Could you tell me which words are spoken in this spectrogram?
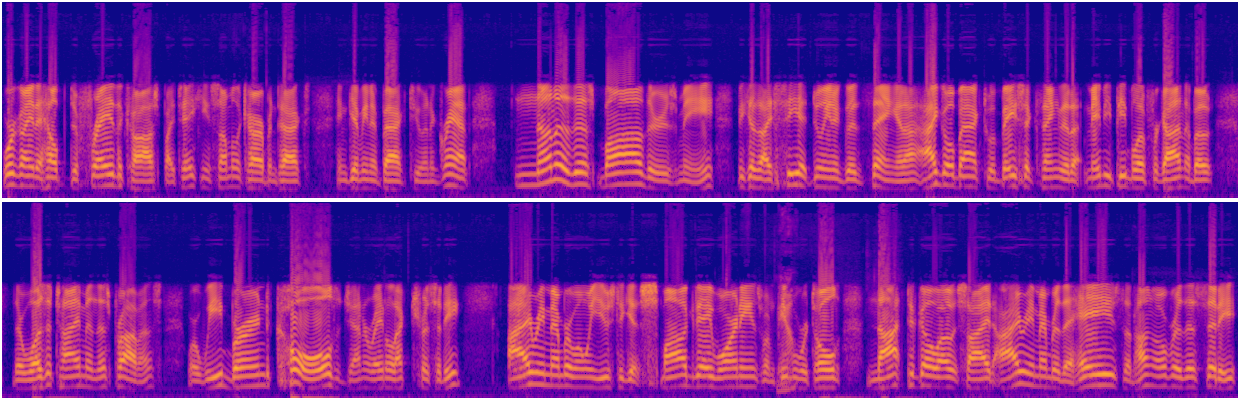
we're going to help defray the cost by taking some of the carbon tax and giving it back to you in a grant none of this bothers me because I see it doing a good thing. And I, I go back to a basic thing that maybe people have forgotten about. There was a time in this province where we burned coal to generate electricity. I remember when we used to get smog day warnings when people yeah. were told not to go outside. I remember the haze that hung over this city.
